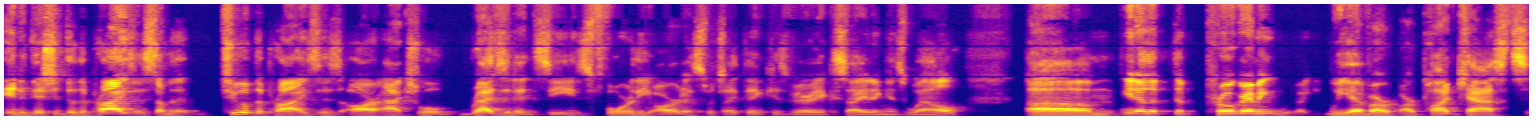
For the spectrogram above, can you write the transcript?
in addition to the prizes, some of the two of the prizes are actual residencies for the artists, which I think is very exciting as well. Um, you know, the, the programming we have our, our podcasts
